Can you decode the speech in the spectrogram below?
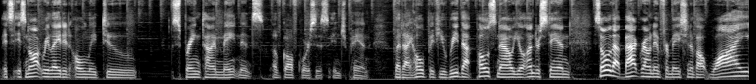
It's it's not related only to springtime maintenance of golf courses in Japan. But I hope if you read that post now, you'll understand some of that background information about why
